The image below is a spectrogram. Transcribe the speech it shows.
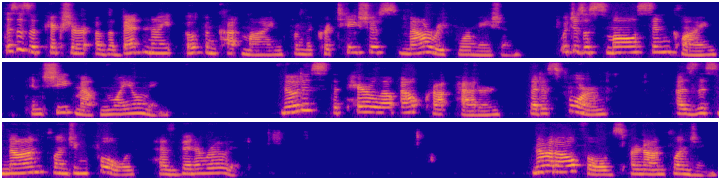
This is a picture of the bentonite open cut mine from the Cretaceous Mowry Formation, which is a small syncline in Sheep Mountain, Wyoming. Notice the parallel outcrop pattern that is formed as this non-plunging fold has been eroded. Not all folds are non-plunging.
